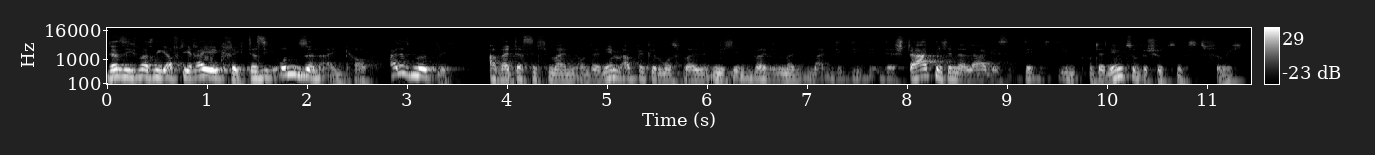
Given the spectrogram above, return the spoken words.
dass ich was nicht auf die Reihe kriege, dass ich Unsinn einkaufe. Alles möglich. Aber dass ich mein Unternehmen abwickeln muss, weil nicht, in, weil mein, mein, die, die, der Staat nicht in der Lage ist, die, die Unternehmen zu beschützen, das ist für mich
